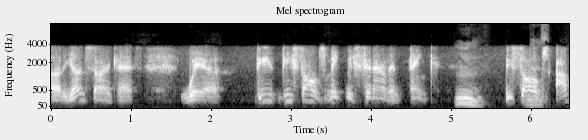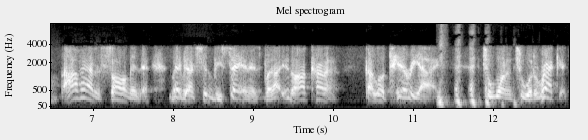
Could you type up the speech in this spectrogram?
uh, the unsigned cats, where these these songs make me sit down and think. Mm. These songs, nice. I've I've had a song, and maybe I shouldn't be saying this, but I, you know, I kind of got a little teary eyed to one or two of the records.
